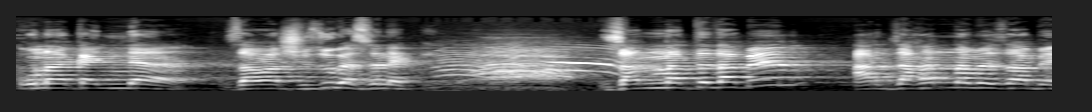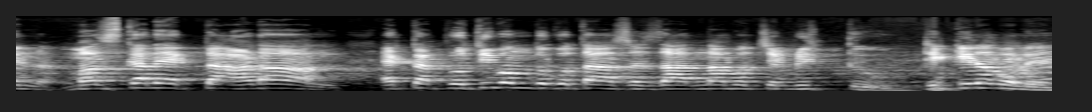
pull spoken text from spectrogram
কোনা কান্না যাওয়ার সুযোগ আছে নাকি? জান্নাতে যাবেন? আর জাহান নামে যাবেন মাঝখানে একটা আড়াল, একটা প্রতিবন্ধকতা আছে, যার নাম হচ্ছে মৃত্যু। ঠিক কিনা বলেন?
